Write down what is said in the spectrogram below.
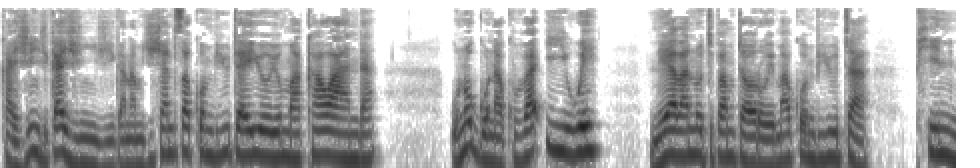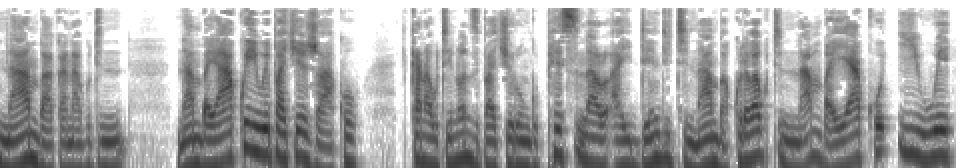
kazhinji kazhinji kana muchishandisa kombiuta iyoyo makawanda. Unogona kuva iwe neyavanoti pamutauro wemakombiuta pin nhamba kana kuti nhamba yako iwe pachezvako kana kuti inonzi pachirungu personal identity number kureva kuti nhamba yako iwe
